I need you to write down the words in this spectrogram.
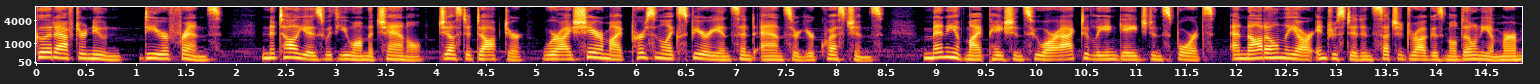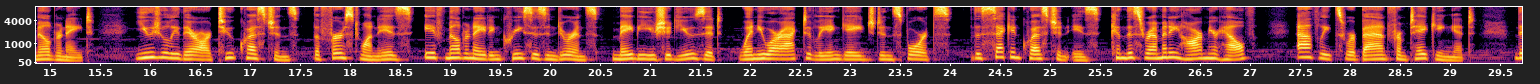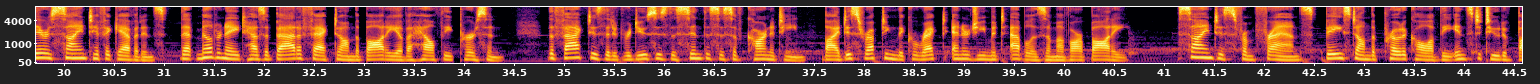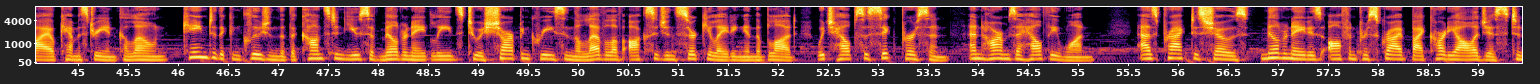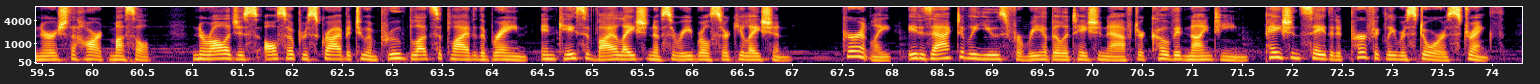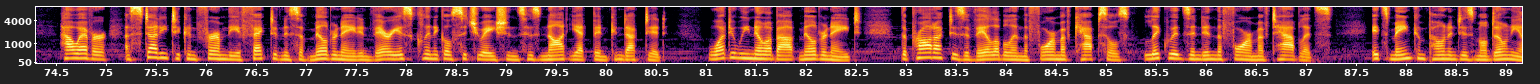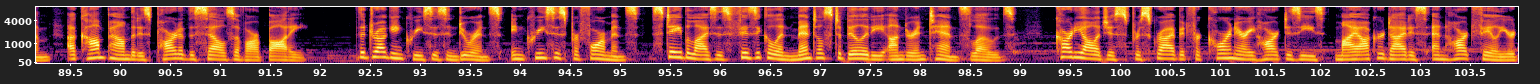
Good afternoon, dear friends. Natalia is with you on the channel, Just a Doctor, where I share my personal experience and answer your questions. Many of my patients who are actively engaged in sports and not only are interested in such a drug as meldonium or mildronate. Usually there are two questions. The first one is, if mildronate increases endurance, maybe you should use it when you are actively engaged in sports. The second question is, can this remedy harm your health? Athletes were banned from taking it. There is scientific evidence that mildronate has a bad effect on the body of a healthy person. The fact is that it reduces the synthesis of carnitine by disrupting the correct energy metabolism of our body. Scientists from France, based on the protocol of the Institute of Biochemistry in Cologne, came to the conclusion that the constant use of mildronate leads to a sharp increase in the level of oxygen circulating in the blood, which helps a sick person and harms a healthy one. As practice shows, mildronate is often prescribed by cardiologists to nourish the heart muscle. Neurologists also prescribe it to improve blood supply to the brain in case of violation of cerebral circulation. Currently, it is actively used for rehabilitation after COVID-19. Patients say that it perfectly restores strength. However, a study to confirm the effectiveness of mildronate in various clinical situations has not yet been conducted. What do we know about mildronate? The product is available in the form of capsules, liquids and in the form of tablets. Its main component is meldonium, a compound that is part of the cells of our body. The drug increases endurance, increases performance, stabilizes physical and mental stability under intense loads. Cardiologists prescribe it for coronary heart disease, myocarditis and heart failure.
